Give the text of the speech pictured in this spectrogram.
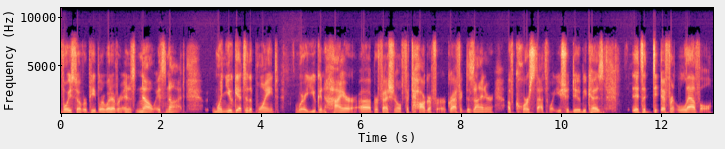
voiceover people, or whatever. And it's no, it's not. When you get to the point where you can hire a professional photographer, graphic designer, of course that's what you should do because it's a different level.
